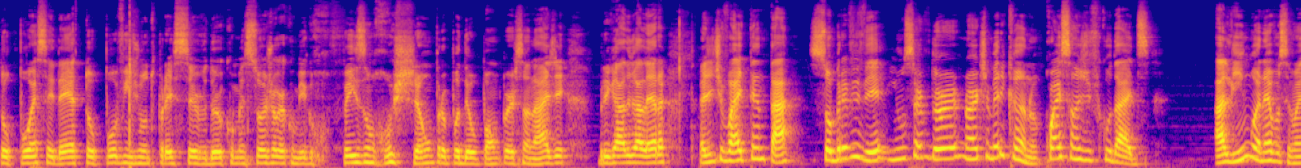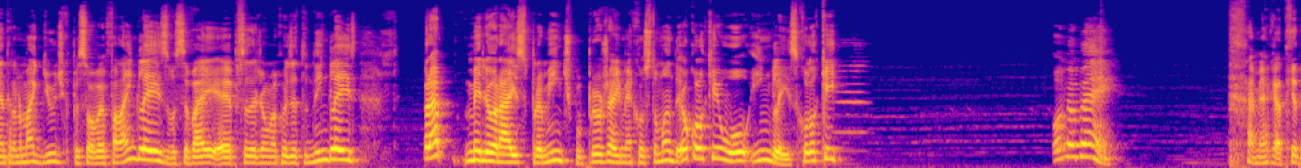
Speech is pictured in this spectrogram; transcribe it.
topou essa ideia, topou vir junto para esse servidor, começou a jogar comigo, fez um ruchão para poder upar um personagem. Obrigado, galera. A gente vai tentar sobreviver em um servidor norte-americano. Quais são as dificuldades? A língua, né? Você vai entrar numa guild que o pessoal vai falar inglês, você vai é, precisar de alguma coisa tudo em inglês. Pra melhorar isso pra mim, tipo, pra eu já ir me acostumando, eu coloquei o WoW em inglês. Coloquei... Ô, meu bem! A minha gata quer...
